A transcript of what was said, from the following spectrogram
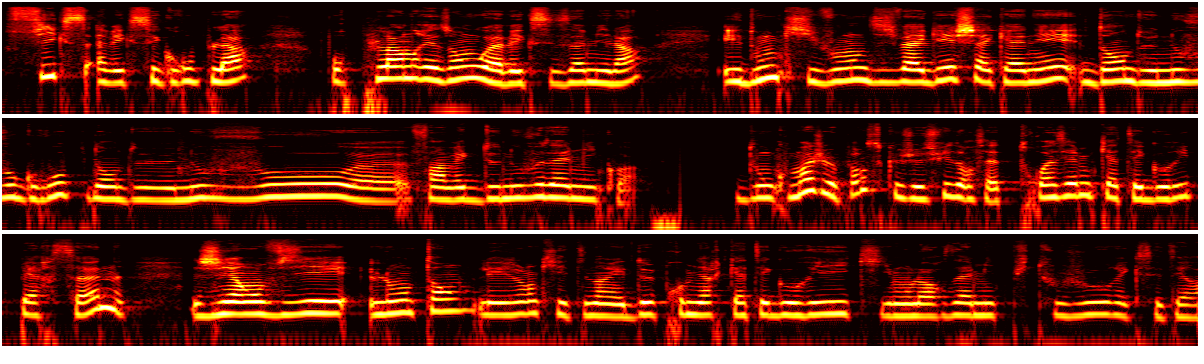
fixe avec ces groupes-là pour plein de raisons ou avec ces amis-là. Et donc ils vont divaguer chaque année dans de nouveaux groupes, dans de nouveaux... Euh, enfin avec de nouveaux amis quoi. Donc moi je pense que je suis dans cette troisième catégorie de personnes. J'ai envié longtemps les gens qui étaient dans les deux premières catégories, qui ont leurs amis depuis toujours, etc.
